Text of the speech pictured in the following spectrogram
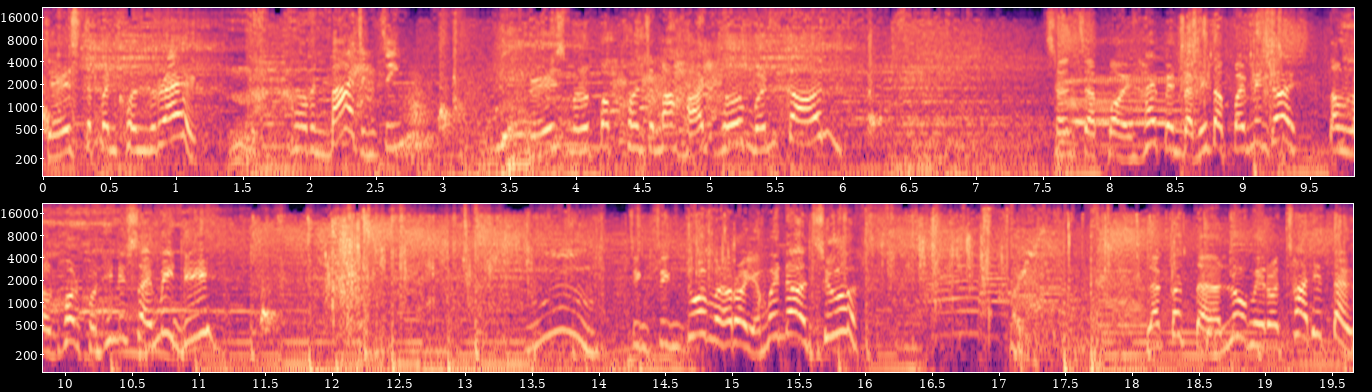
เจสจะเป็นคนแรก เธอเป็นบ้าจริงๆเกรซมนุษย์ป๊อปคอร์นจะมาหาเธอเหมือนกัน ฉันจะปล่อยให้เป็นแบบนี้ต่อไปไม่ได้ ต้องลงโทษคนที่นิสัยไม่ดีอืมจริงๆด้วยมันอร่อยอย่างไม่น่าเชื่อ แล้วก็แต่ละลูกมีรสชาติที่แตก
